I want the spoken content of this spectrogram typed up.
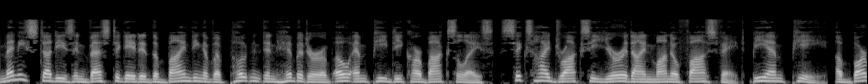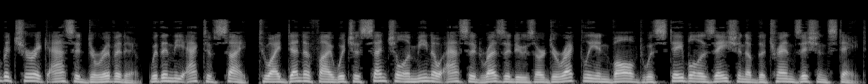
Many studies investigated the binding of a potent inhibitor of OMP decarboxylase, 6-hydroxy-uridine monophosphate (BMP), a barbituric acid derivative, within the active site, to identify which essential amino acid residues are directly involved with stabilization of the transition state.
